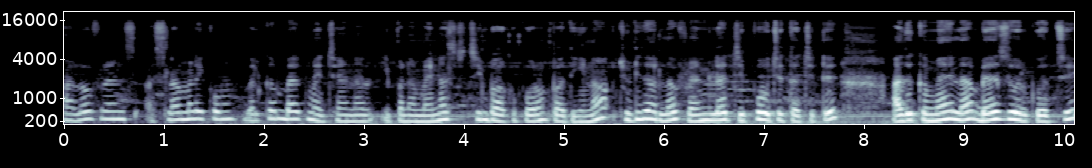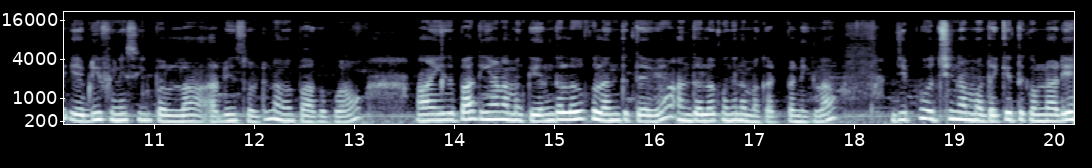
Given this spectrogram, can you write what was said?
ஹலோ ஃப்ரெண்ட்ஸ் அஸ்லாம் வலைக்கம் வெல்கம் பேக் மை சேனல் இப்போ நம்ம என்ன ஸ்டிச்சிங் பார்க்க போகிறோம் பார்த்தீங்கன்னா சுடிதாரில் ஃப்ரண்டில் ஜிப்பு வச்சு தைச்சிட்டு அதுக்கு மேலே பேஸ் ஒர்க் வச்சு எப்படி ஃபினிஷிங் பண்ணலாம் அப்படின்னு சொல்லிட்டு நம்ம பார்க்க போகிறோம் இது பார்த்தீங்கன்னா நமக்கு எந்த அளவுக்கு லென்த்து தேவையோ அந்த அளவுக்கு வந்து நம்ம கட் பண்ணிக்கலாம். ஜிப்பு வச்சு நம்ம தைக்கிறதுக்கு முன்னாடியே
